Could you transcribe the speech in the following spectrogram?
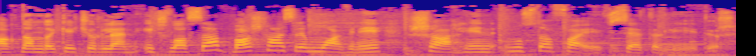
Ağdamda keçirilən iclasa Baş nazirin müavini Şahin Mustafayev sədrliyi edir.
